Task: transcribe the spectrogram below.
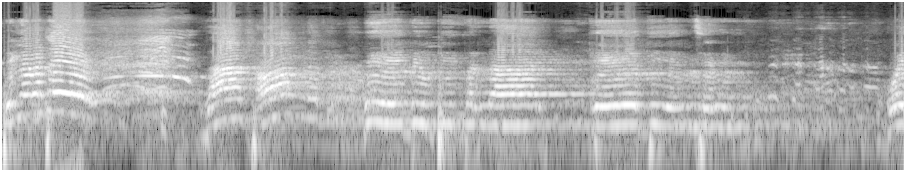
ঠিক না বেটে? এই বিউটি পার্লার কে দিয়েছে। ওই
